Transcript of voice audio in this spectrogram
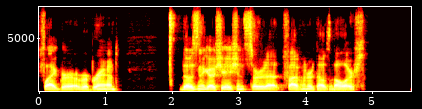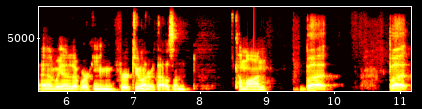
flag bearer of our brand those negotiations started at five hundred thousand dollars, and we ended up working for two hundred thousand. Come on, but but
